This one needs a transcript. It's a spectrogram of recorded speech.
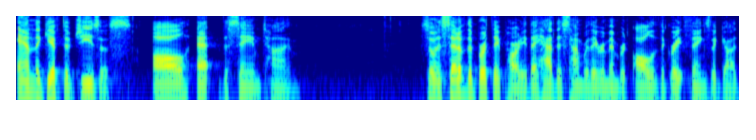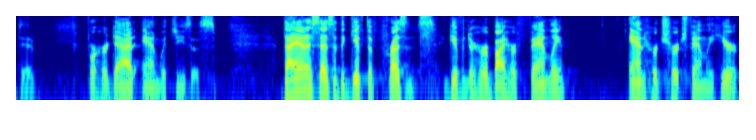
and the gift of Jesus all at the same time. So instead of the birthday party, they had this time where they remembered all of the great things that God did for her dad and with Jesus. Diana says that the gift of presence given to her by her family and her church family here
